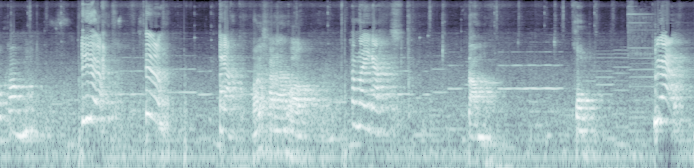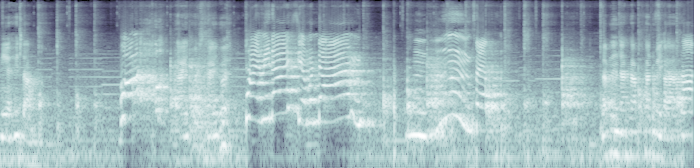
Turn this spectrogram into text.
ว์กล้องเอื้อเอื้ออีกอะร้อยชาดาบอกทำอะไรอีกอะตำครบเพื่อเนี่ยให้ตพ่อำถ่ายด้วยถ่ายด้วยถ่ายไม่ได้เสียงมันดังอืมแบบแป๊บนึงนะครับท่านเวลาอะ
